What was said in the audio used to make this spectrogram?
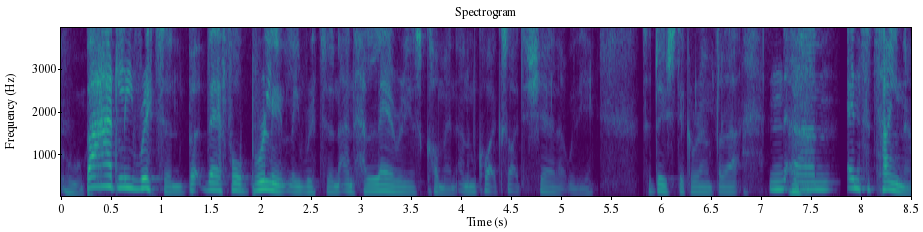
badly written, but therefore brilliantly written and hilarious comment, and I'm quite excited to share that with you. So do stick around for that. And, um, entertainer,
